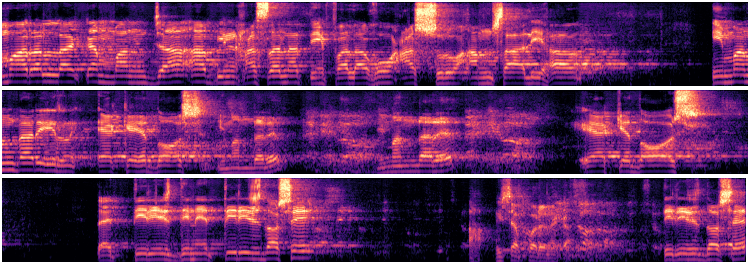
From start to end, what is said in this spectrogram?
আমার আল্লাহকে মান যা বিল হাসানাতি ফালাহু আশরু আমসালিহা। ইমানদারের একে দশ। ইমানদারের? ইমানদারের? একে দশ। তাই তিরিশ দিনে তিরিশ দশে? হিসাব করে না তিরিশ দশে?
